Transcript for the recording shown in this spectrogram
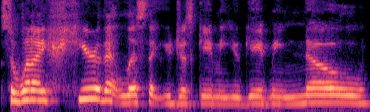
So when I hear that list that you just gave me, you gave me no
